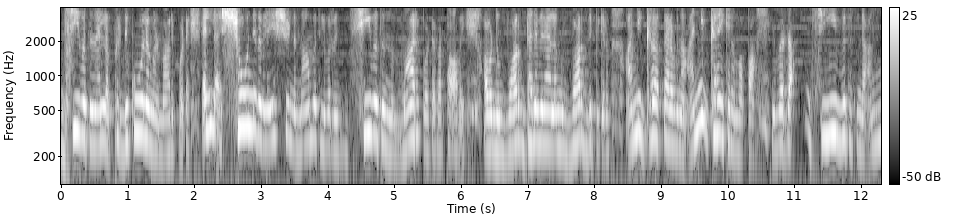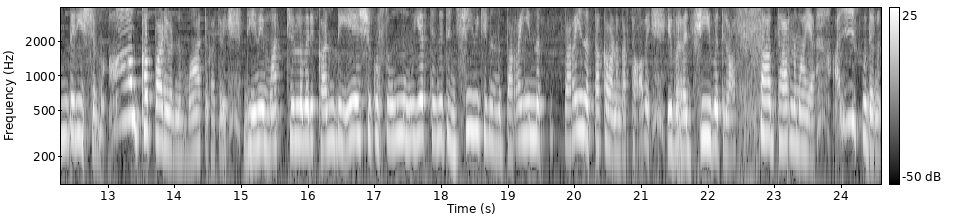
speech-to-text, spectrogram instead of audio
ജീവിതത്തിൽ എല്ലാ പ്രതികൂലങ്ങൾ മാറിപ്പോട്ടെ. എല്ലാ ശൂന്യതകളും യേശുവിന്റെ നാമത്തിൽ ഇവരുടെ ജീവിതത്തിൽ നിന്ന് മാറിപ്പോട്ടെ കർത്താവെ. അവിടുന്ന് വർധനവിനാൽ അങ്ങ് വർദ്ധിപ്പിക്കണം. അനുഗ്രഹത്താൽ അവിടുന്ന് അനുഗ്രഹിക്കണം അപ്പ. ഇവരുടെ ജീവിതത്തിന്റെ അന്തരീക്ഷം ആകപ്പാടെ ഇവിടുന്ന് മാറ്റുക കർത്താവെ. ദൈവം മറ്റുള്ളവർ കണ്ട് യേശു ക്രിസ്തു ഒന്നും ഉയർത്തെന്നിട്ട് ജീവിക്കുന്നെന്ന് പറയുന്ന പറയുന്ന തക്കവണ്ണം കർത്താവെ ഇവരുടെ ജീവിതത്തിൽ അസാധാരണമായ അത്ഭുതങ്ങൾ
